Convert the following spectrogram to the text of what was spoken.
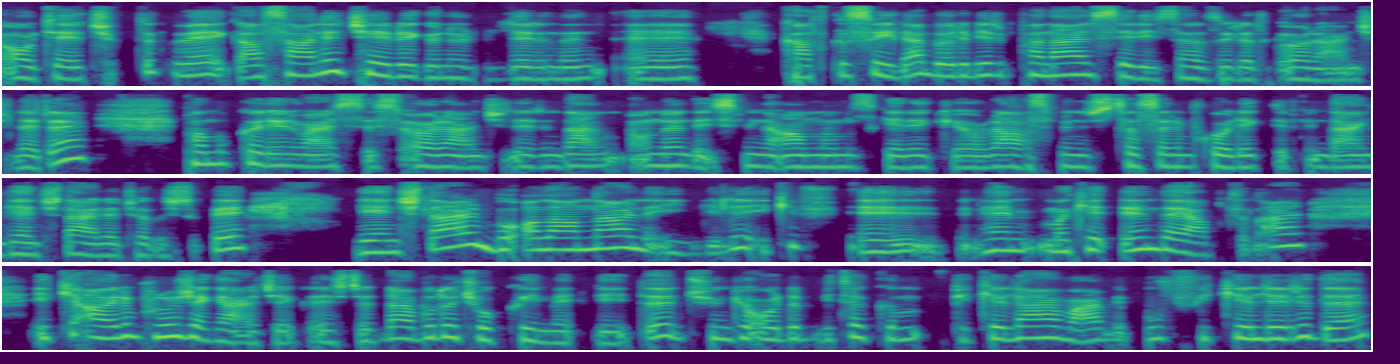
ortaya çıktık ve Gazhane Çevre Gönüllülerinin e, katkısıyla böyle bir panel serisi hazırladık öğrencilere. Pamukkale Üniversitesi öğrencilerinden onların da ismini almamız gerekiyor. Rasmus Tasarım Kolektifinden gençlerle çalıştık ve gençler bu alanlarla ilgili iki e, hem maketlerini de yaptılar. iki ayrı proje gerçekleştirdiler. Bu da çok kıymetliydi. Çünkü orada bir takım fikirler var ve bu fikirleri de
